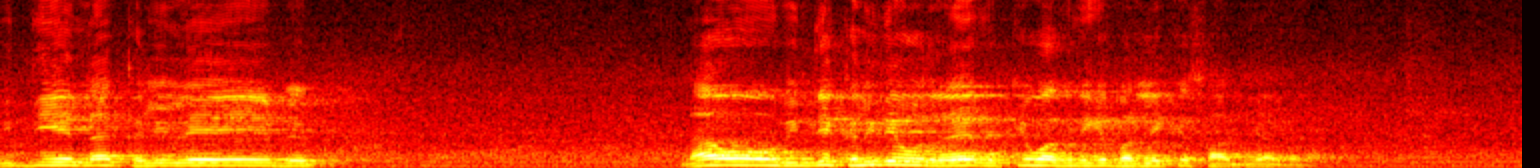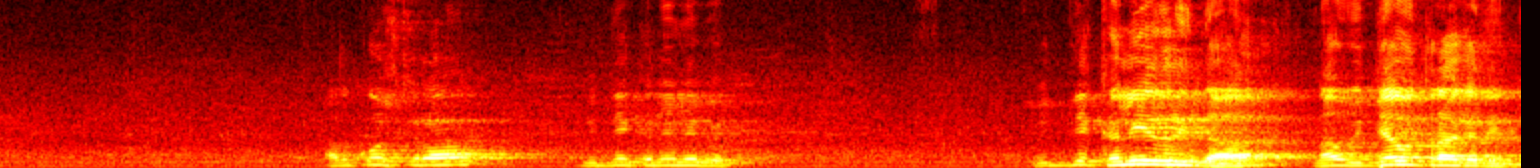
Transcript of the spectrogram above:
ವಿದ್ಯೆಯನ್ನು ಕಲೀಲೇಬೇಕು. ನಾವು ವಿದ್ಯೆ ಕಲಿದೇ ಹೋದರೆ ಮುಖ್ಯವಾಹಿನಿಗೆ ಬರಲಿಕ್ಕೆ ಸಾಧ್ಯ ಆಗಲ್ಲ. ಅದಕ್ಕೋಸ್ಕರ ವಿದ್ಯೆ ಕಲಿಯಲೇಬೇಕು. ವಿದ್ಯೆ ಕಲಿಯೋದ್ರಿಂದ, ನಾವು ವಿದ್ಯಾವಂತರಾಗೋದ್ರಿಂದ,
